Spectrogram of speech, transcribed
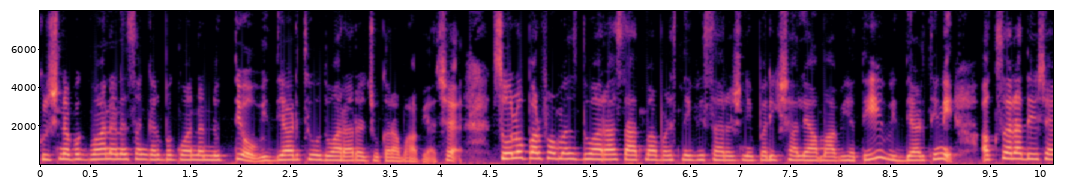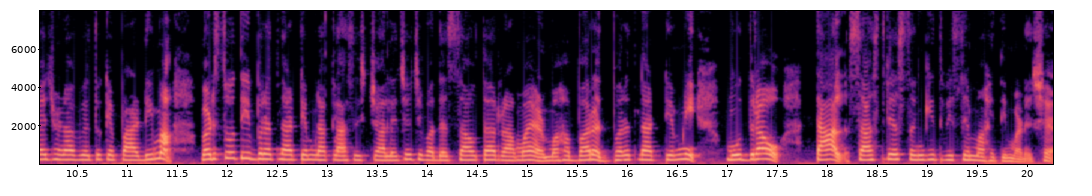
કૃષ્ણ ભગવાન અને શંકર ભગવાનના નૃત્યો વિદ્યાર્થીઓ દ્વારા રજૂ કરવામાં આવ્યા છે. સોલો પરફોર્મન્સ દ્વારા સાતમા વર્ષની વિસારજની પરીક્ષા લેવામાં આવી હતી. વિદ્યાર્થીની અક્ષરા દેસાઈએ જણાવ્યું હતું કે પારડીમાં વર્ષોથી ભરતનાટ્યમના ક્લાસીસ ચાલે છે, જેમાં દશાવતાર, રામાયણ, મહાભારત, ભરતનાટ્યમની મુદ્રાઓ, તાલ, શાસ્ત્રીય સંગીત વિશે માહિતી મળે છે.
